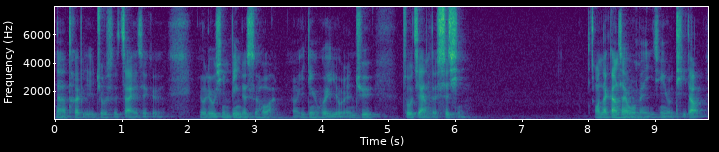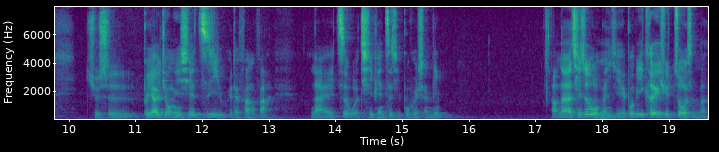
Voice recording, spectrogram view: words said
那特别就是在这个有流行病的时候啊，啊，一定会有人去做这样的事情。哦，那刚才我们已经有提到，就是不要用一些自以为的方法来自我欺骗自己不会生病。好，那其实我们也不必刻意去做什么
